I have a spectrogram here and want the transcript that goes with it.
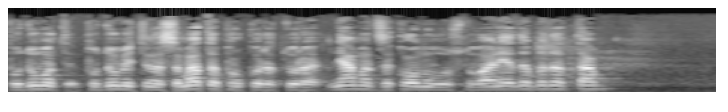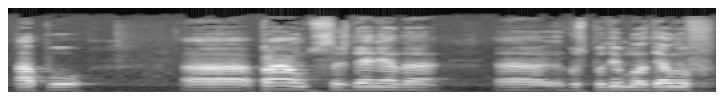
по, думата, по думите на самата прокуратура нямат законово основание да бъдат там, а по а, правилното съждение на а, господин Младенов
